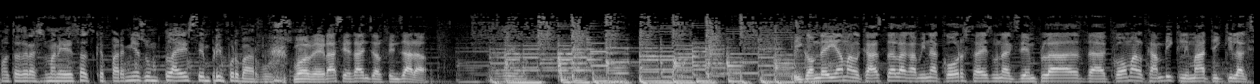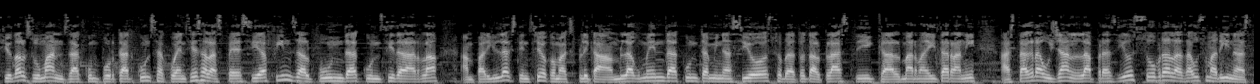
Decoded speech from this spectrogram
Moltes gràcies, Manel. Saps que per mi és un plaer sempre informar-vos. Molt bé, gràcies, Àngel. Fins ara. I com dèiem, el cas de la gavina corsa és un exemple de com el canvi climàtic i l'acció dels humans ha comportat conseqüències a l'espècie fins al punt de considerar-la en perill d'extinció, com explicàvem. L'augment de contaminació, sobretot el plàstic, al mar Mediterrani, està greujant la pressió sobre les aus marines.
